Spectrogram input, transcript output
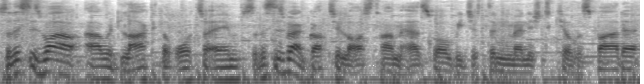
So this is why I would like the auto aim. So this is where I got to last time as well. We just didn't manage to kill the spider.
